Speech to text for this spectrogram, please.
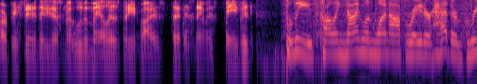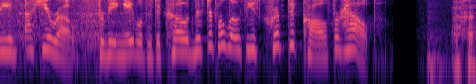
RP stated that he doesn't know who the male is, but he advised that his name is David. Police calling 911 operator Heather Grives a hero for being able to decode Mr. Pelosi's cryptic call for help.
